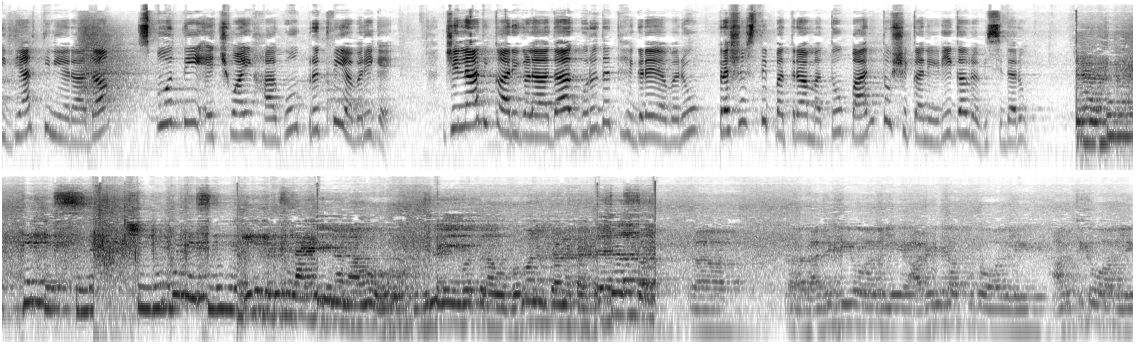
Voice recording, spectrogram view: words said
ವಿದ್ಯಾರ್ಥಿನಿಯರಾದ ಸ್ಫೂರ್ತಿ ಎಚ್ವೈ ಹಾಗೂ ಪೃಥ್ವಿ ಅವರಿಗೆ ಜಿಲ್ಲಾಧಿಕಾರಿಗಳಾದ ಗುರುದತ್ ಹೆಗಡೆ ಅವರು ಪ್ರಶಸ್ತಿ ಪತ್ರ ಮತ್ತು ಪಾರಿತೋಷಿಕ ನೀಡಿ ಗೌರವಿಸಿದರು. ಜಿಲ್ಲೆಗೆ ಇವತ್ತು ನಾವು ಬಹುಮಾನ ವಿತರಣೆ ರಾಜಕೀಯವಾಗಲಿ ಆಡಳಿತಾತ್ಮಕವಾಗಲಿ ಆರ್ಥಿಕವಾಗಲಿ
